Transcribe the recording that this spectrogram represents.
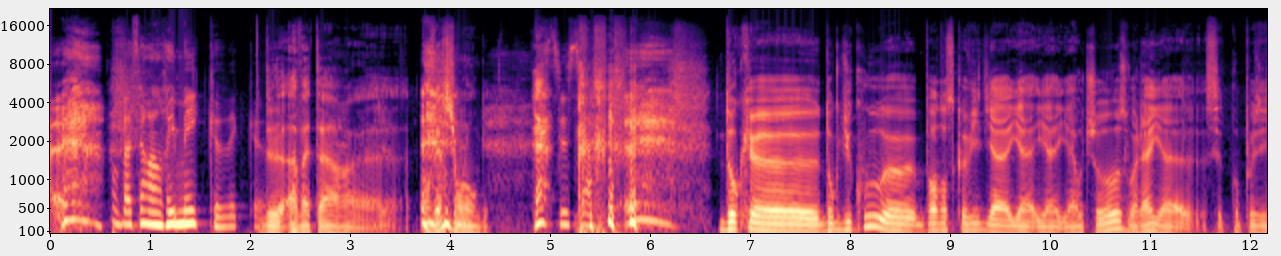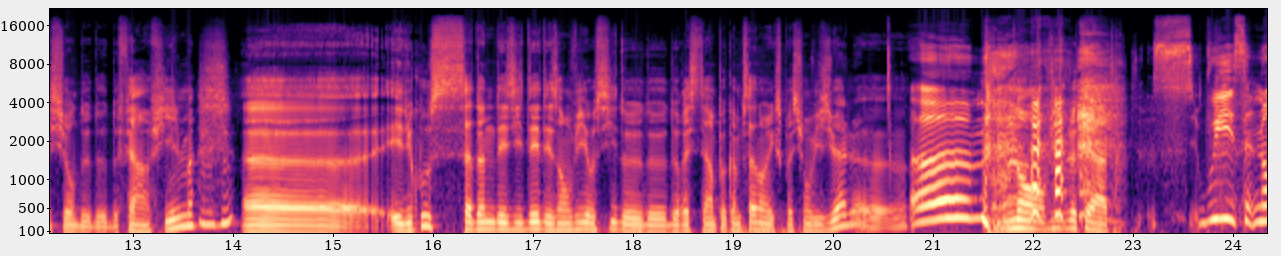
On va faire un remake avec. euh, de Avatar euh, en version longue. C'est ça. Donc, euh, donc du coup, euh, pendant ce Covid, il y a, il y a- il y a- il y a autre chose. Voilà, il y a cette proposition de, de- de faire un film. Mhm. Euh, et du coup, ça donne des idées, des envies aussi de, rester un peu comme ça dans l'expression visuelle. euh Euh, Non, vive le théâtre. oui, non,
